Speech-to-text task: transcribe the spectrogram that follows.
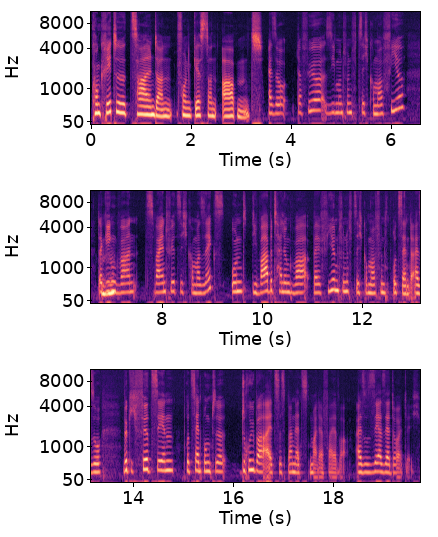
Konkrete Zahlen dann von gestern Abend. Also dafür 57,4. Dagegen mhm. waren 42,6 und die Wahlbeteiligung war bei 54,5 Prozent. Also wirklich 14 Prozentpunkte drüber, als es beim letzten Mal der Fall war. Also sehr, sehr deutlich.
